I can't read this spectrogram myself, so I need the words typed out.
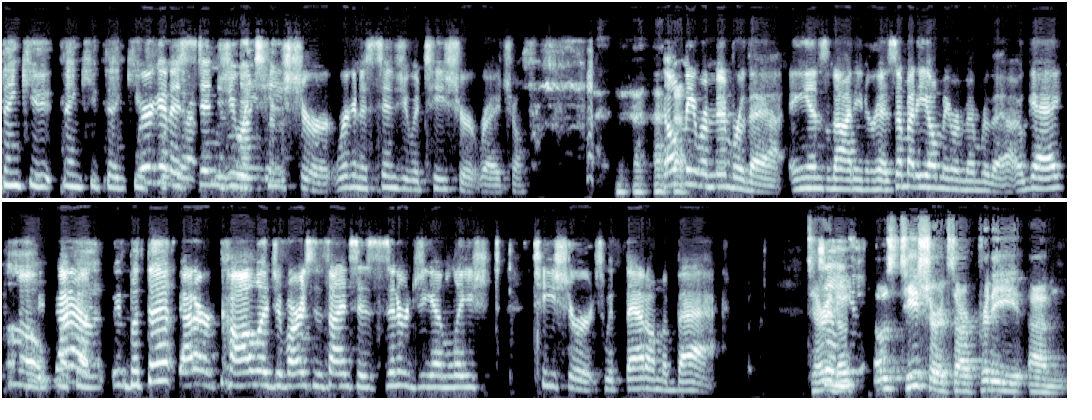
thank you, thank you, thank you. We're going to send you a t-shirt. We're going to send you a t-shirt, Rachel. Help me remember that. Anne's nodding her head. Somebody help me remember that, okay? Oh, my our, but that got our College of Arts and Sciences Synergy Unleashed t-shirts with that on the back. Terry, so those, you, those t-shirts are pretty um,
